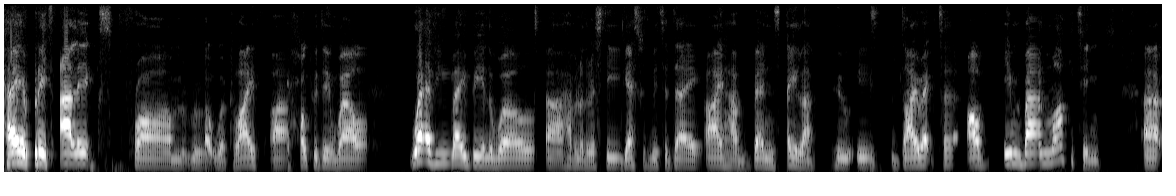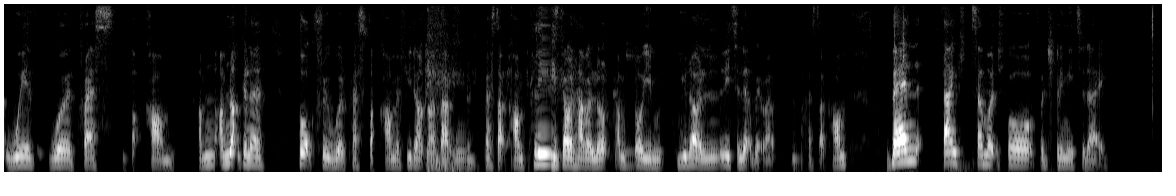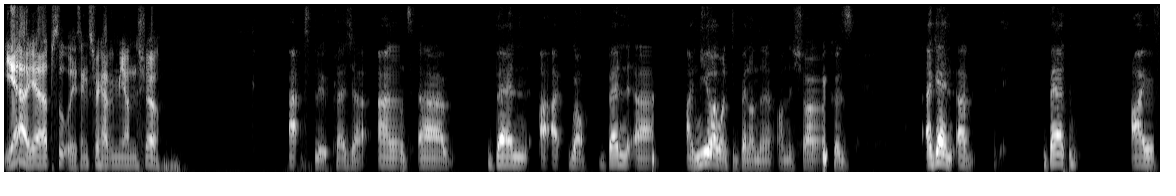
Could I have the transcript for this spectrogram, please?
Hey, everybody, it's Alex from Remote Work Life. I hope you're doing well. Wherever you may be in the world, uh, I have another esteemed guest with me today. I have Ben Sailer, who is Director of Inbound Marketing uh, with WordPress.com. I'm, I'm not going to talk through WordPress.com. If you don't know about WordPress.com, please go and have a look. I'm sure you you know at least a little bit about WordPress.com. Ben, thank you so much for for joining me today. Yeah, yeah, absolutely. Thanks for having me on the show. Absolute pleasure. And uh, Ben, I, well, Ben, uh, I knew I wanted Ben on the on the show because, again, uh, Ben, I've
